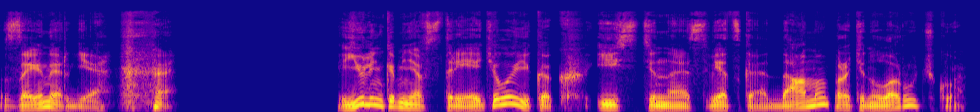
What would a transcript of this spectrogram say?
за энергия. Юленька меня встретила и, как истинная светская дама, протянула ручку.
